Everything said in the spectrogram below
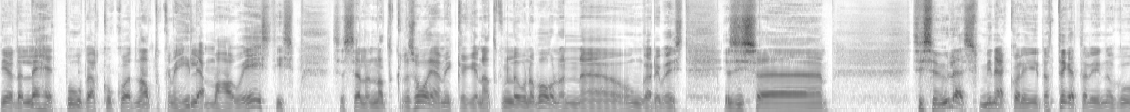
nii-öelda lehed puu pealt kukuvad natukene hiljem maha kui Eestis, sest seal on natukene soojem ikkagi, natukene lõuna pool on äh, Ungari meist ja siis äh, siis see ülesminek oli noh, tegelikult oli nagu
